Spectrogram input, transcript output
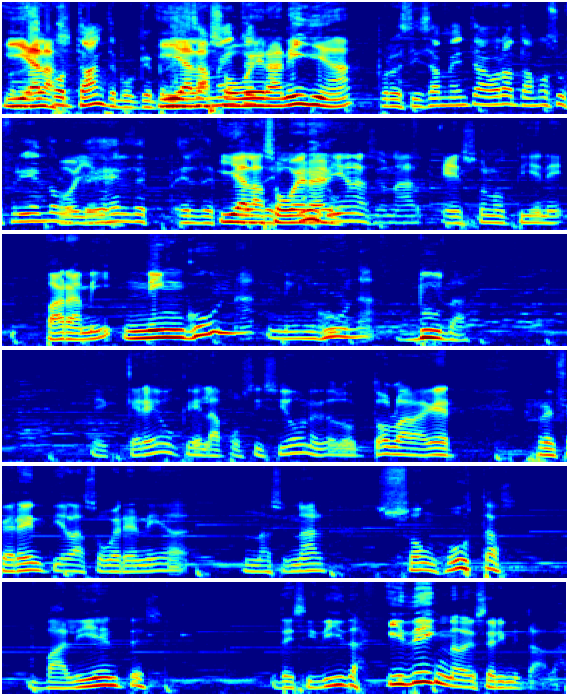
Y a importante porque y a la soberanía precisamente ahora estamos sufriendo lo que es el, el y a la soberanía nacional eso no tiene para mí ninguna, ninguna duda. Eh, creo que las posiciones del doctor Balaguer referente a la soberanía nacional son justas, valientes, decididas y dignas de ser imitadas.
